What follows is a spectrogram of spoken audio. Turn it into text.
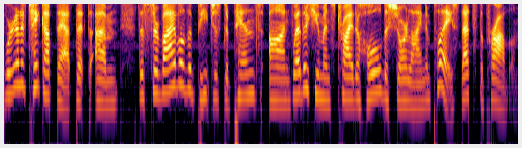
we're going to take up that that um, the survival of the beaches depends on whether humans try to hold the shoreline in place. That's the problem.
